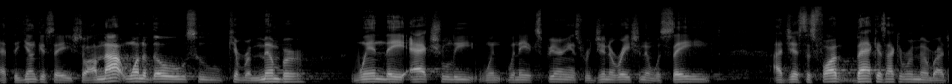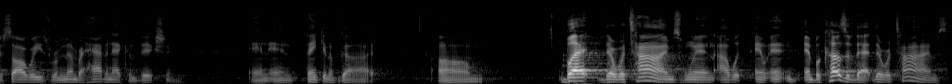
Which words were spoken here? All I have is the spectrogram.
at the youngest age. So I'm not one of those who can remember when they actually, when, when they experienced regeneration and was saved. I just, as far back as I can remember, I just always remember having that conviction and, and thinking of God. Um, but there were times when I would, and, and, and because of that, there were times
